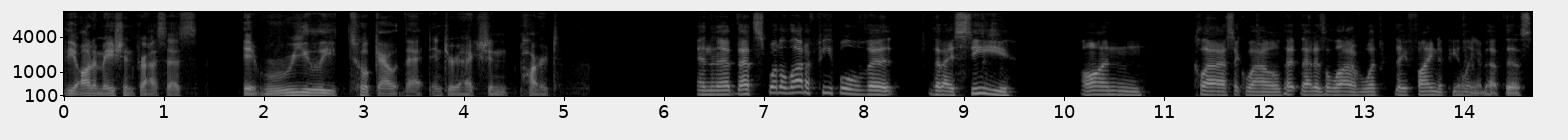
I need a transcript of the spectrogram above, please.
the automation process it really took out that interaction part and that that's what a lot of people that that I see on classic WoW that that is a lot of what they find appealing about this.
